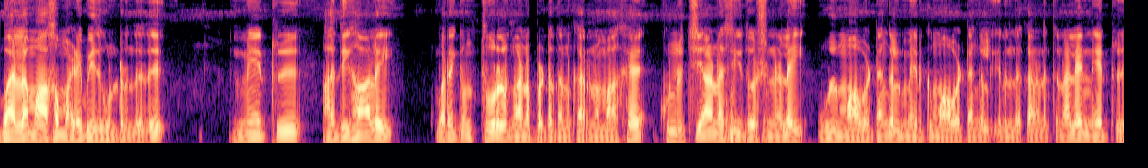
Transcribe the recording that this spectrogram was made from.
பலமாக மழை பெய்து கொண்டிருந்தது. நேற்று அதிகாலை வரைக்கும் தூறல் காணப்பட்டதன் காரணமாக குளிர்ச்சியான சீதோஷ நிலை உள் மாவட்டங்கள் மேற்கு மாவட்டங்கள் இருந்த காரணத்தினாலே நேற்று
